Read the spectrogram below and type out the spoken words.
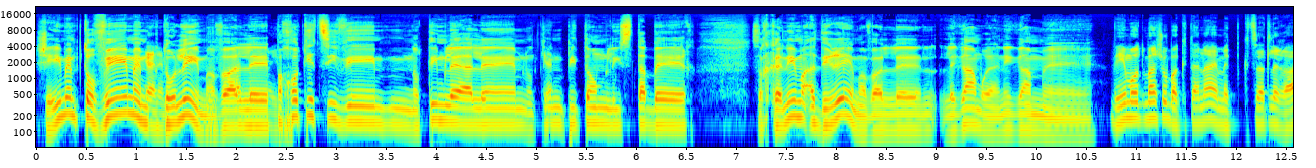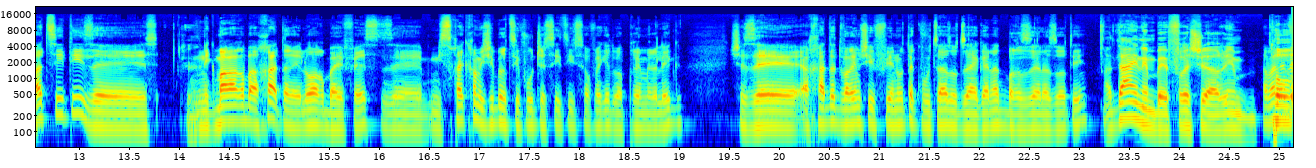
שאם הם טובים, הם כן, הם- גדולים, אבל אה. פחות יציבים, נוטים להיעלם, נוטים פתאום להסתבך. שחקנים אדירים, אבל אה, לגמרי, אני גם... אה, ואם עוד משהו בקטנה, האמת, קצת לרעת סיטי, זה כן. נגמר 4-1, הרי לא 4-0, זה משחק חמישי ברציפות שסיטי סופגת בפרמייר ליג, שזה אחד הדברים שאפיינו את הקבוצה הזאת, זה הגנת ברזל הזאתי. עדיין הם בהפרש שערים טוב.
